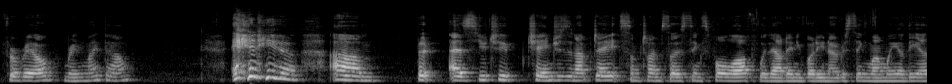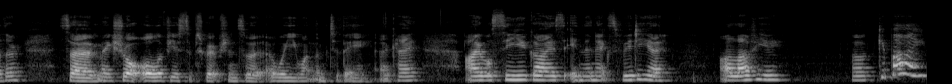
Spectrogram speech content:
For real, ring my bell. Anyhow, um, but as YouTube changes and updates, sometimes those things fall off without anybody noticing one way or the other. So make sure all of your subscriptions are, are where you want them to be, okay? I will see you guys in the next video. I love you. Okay, bye.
